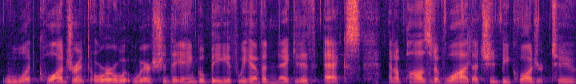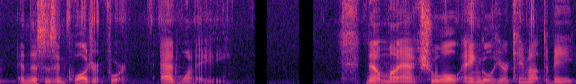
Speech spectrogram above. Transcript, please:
What quadrant or where should the angle be if we have a negative x and a positive y? That should be quadrant 2, and this is in quadrant 4. Add 180. Now, my actual angle here came out to be,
